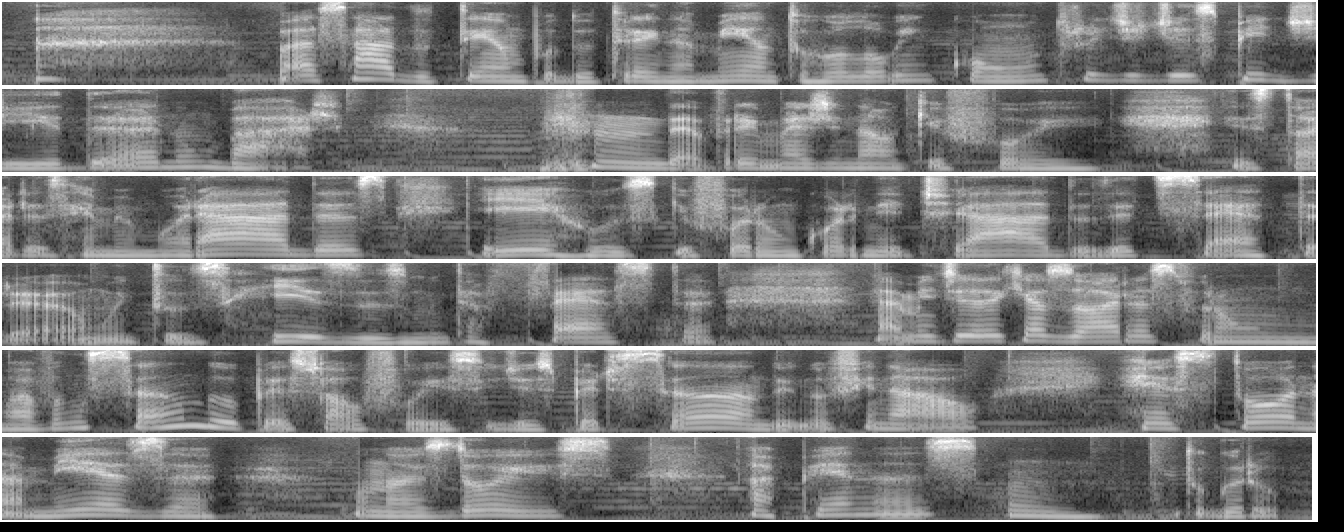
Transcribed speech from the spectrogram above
Passado o tempo do treinamento, rolou o encontro de despedida num bar. Dá para imaginar o que foi. Histórias rememoradas, erros que foram corneteados, etc. Muitos risos, muita festa. À medida que as horas foram avançando, o pessoal foi se dispersando e no final restou na mesa, com nós dois, apenas um do grupo.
